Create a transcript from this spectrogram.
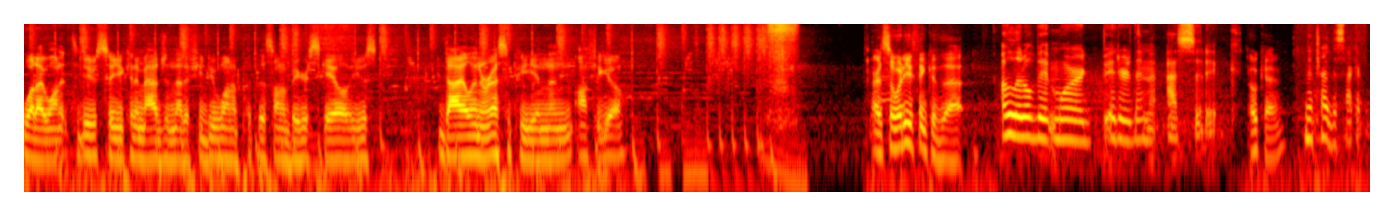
what I want it to do. So you can imagine that if you do want to put this on a bigger scale, you just dial in a recipe and then off you go. All right, so what do you think of that? A little bit more bitter than acidic. Okay. I'm gonna try the second.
